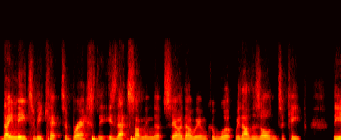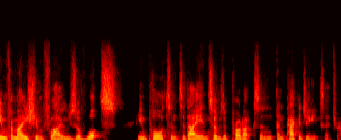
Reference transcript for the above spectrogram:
they need to be kept abreast. Is that something that ciwm can work with others on to keep the information flows of what's important today in terms of products and, and packaging etc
